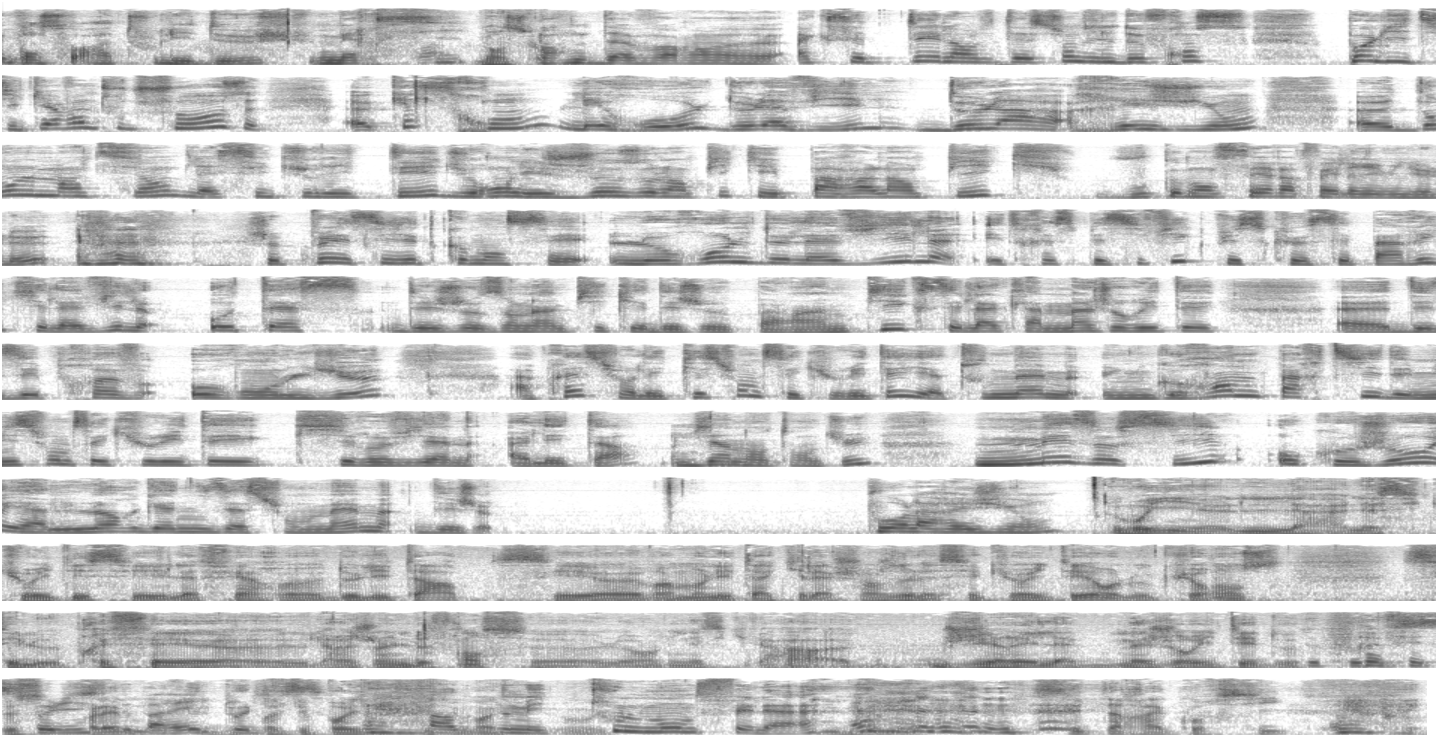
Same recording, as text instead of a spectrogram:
Et bonsoir à tous les deux. Merci d'avoir euh, accepté l'invitation d'Île-de-France Politique. Avant toute chose, euh, quels seront les rôles de la ville, de la région euh, dans le maintien de la sécurité durant les Jeux Olympiques et Paralympiques? Vous commencez, Raphaël Rémileux. Je peux essayer de commencer. Le rôle de la ville est très spécifique puisque c'est Paris qui est la ville hôtesse des Jeux olympiques et des Jeux paralympiques. C'est là que la majorité euh, des épreuves auront lieu. Après, sur les questions de sécurité, il y a tout de même une grande partie des missions de sécurité qui reviennent à l'État, bien mhm. entendu, mais aussi au COJO et à l'organisation même des Jeux pour la région Oui, la, sécurité, c'est l'affaire euh, de l'État. C'est euh, vraiment l'État qui a la charge de la sécurité. En l'occurrence, c'est le préfet euh, de la région Île-de-France, Laurent Inès, qui va gérer la majorité de, de, préfet de, police de Paris. mais tout le monde fait là. c'est un raccourci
